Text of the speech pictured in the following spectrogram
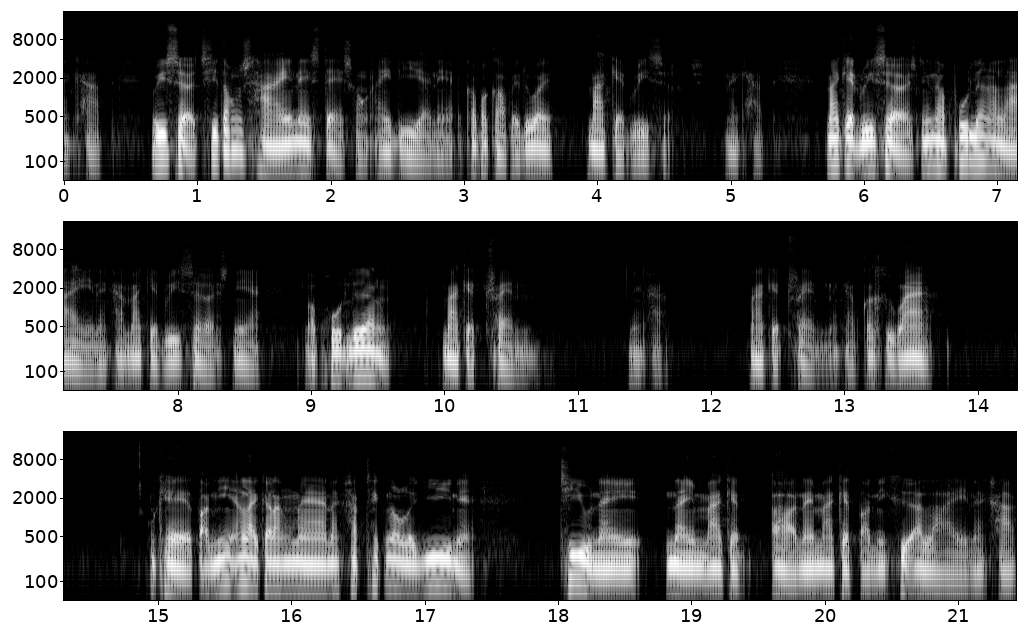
นะครับ Research ที่ต้องใช้ใน stage ของไอเดียเนี่ยก็ประกอบไปด้วย Market Research นะครับ Market Research นี่เราพูดเรื่องอะไรนะครับ Market Research เนี่ยเราพูดเรื่อง Market Trend นะครับ Market Trend นะครับก็คือว่าโอเค ตอนนี้อะไรกำลังมานะครับเทคโนโลยีเนี่ยที่อยู่ในใน Market เอ่อใน Market ตอนนี้คืออะไรนะครับ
